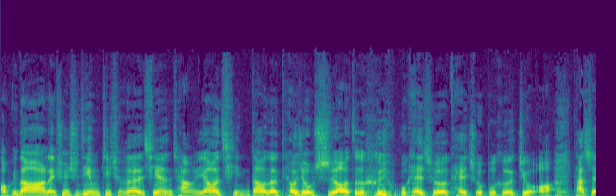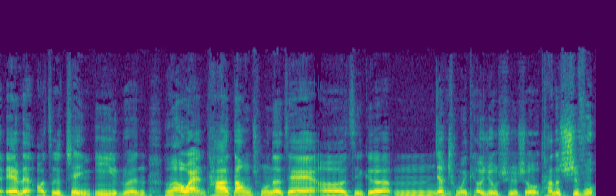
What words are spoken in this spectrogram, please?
好，回到兰萱时间，继续和现场邀请到的调酒师啊，这个 喝酒不开车，开车不喝酒啊，他是 Alan 啊，这个郑逸伦很好玩。他当初呢，在呃这个嗯要成为调酒师的时候，他的师傅，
